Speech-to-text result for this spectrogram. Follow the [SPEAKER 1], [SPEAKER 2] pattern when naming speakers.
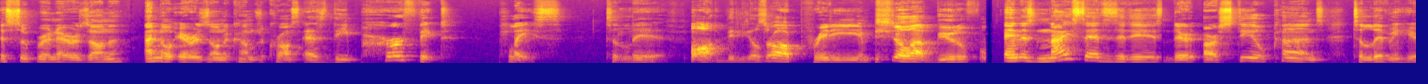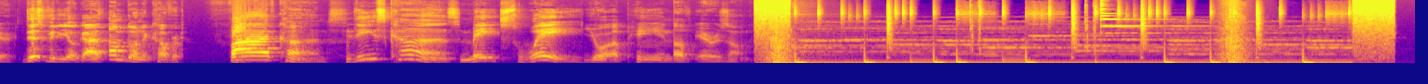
[SPEAKER 1] It's Super in Arizona. I know Arizona comes across as the perfect place to live. All the videos are all pretty and show how beautiful. And as nice as it is, there are still cons to living here. This video, guys, I'm going to cover five cons. These cons may sway your opinion of Arizona.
